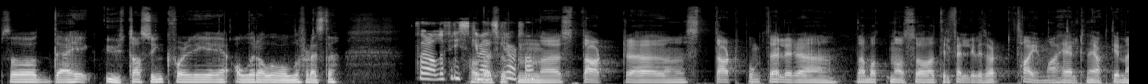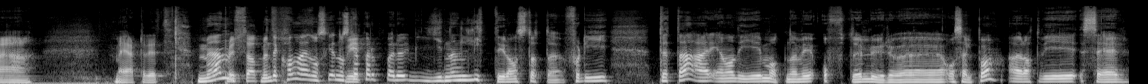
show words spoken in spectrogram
Så det er ute av synk for de aller, aller, aller fleste. For alle friske mennesker, i hvert fall. fall. dessuten start, eh, startpunktet, eller eh, da måtte den også tilfeldigvis vært tima helt nøyaktig med, med hjertet ditt. Men, at men det kan være, nå skal, nå skal jeg bare, bare gi den en litt grann støtte, fordi dette er en av de måtene vi ofte lurer oss selv på, er at vi ser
